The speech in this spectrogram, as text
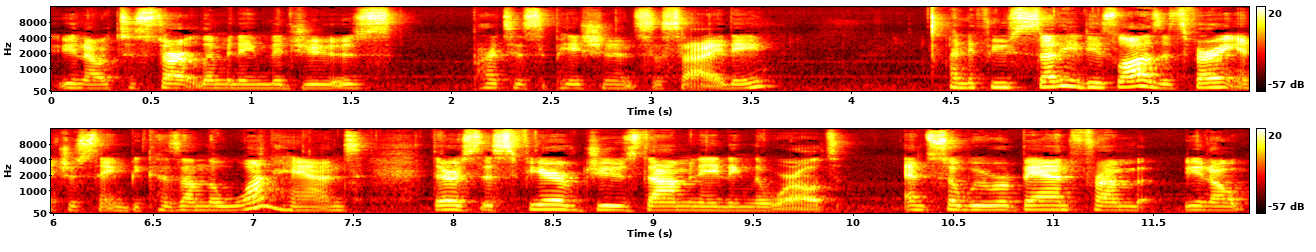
you know, to start limiting the Jews' participation in society. And if you study these laws, it's very interesting because, on the one hand, there's this fear of Jews dominating the world. And so we were banned from, you know,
